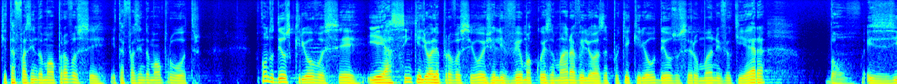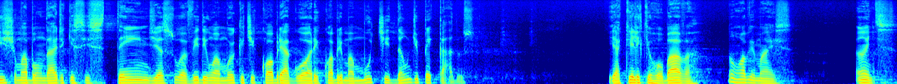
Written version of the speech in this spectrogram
que está fazendo mal para você e está fazendo mal para o outro. Quando Deus criou você, e é assim que Ele olha para você hoje, Ele vê uma coisa maravilhosa, porque criou Deus, o ser humano, e viu que era bom. Existe uma bondade que se estende à sua vida e um amor que te cobre agora e cobre uma multidão de pecados. E aquele que roubava, não roube mais. Antes,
